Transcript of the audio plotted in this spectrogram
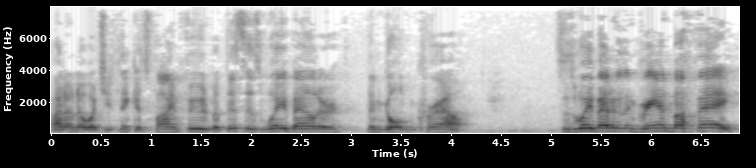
I don't know what you think is fine food, but this is way better than Golden Corral. This is way better than Grand Buffet.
